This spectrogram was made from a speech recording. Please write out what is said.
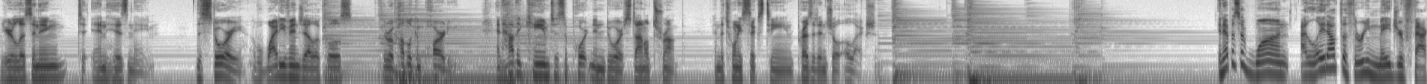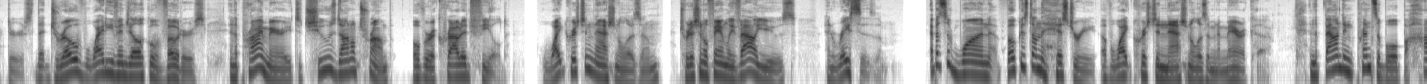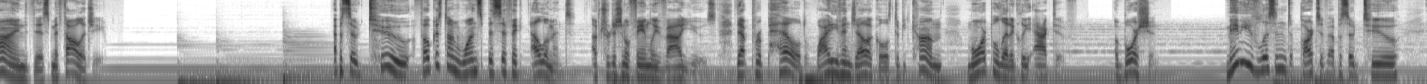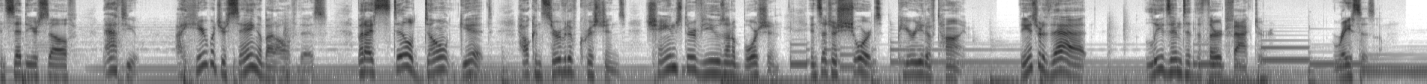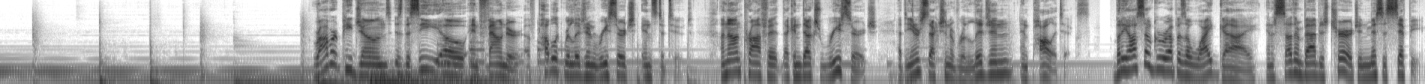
You're listening to In His Name, the story of white evangelicals, the Republican Party, and how they came to support and endorse Donald Trump in the 2016 presidential election. In episode one, I laid out the three major factors that drove white evangelical voters in the primary to choose Donald Trump over a crowded field white Christian nationalism, traditional family values, and racism. Episode 1 focused on the history of white Christian nationalism in America and the founding principle behind this mythology. Episode 2 focused on one specific element of traditional family values that propelled white evangelicals to become more politically active abortion. Maybe you've listened to parts of episode 2 and said to yourself, Matthew, I hear what you're saying about all of this, but I still don't get how conservative Christians change their views on abortion in such a short period of time. The answer to that leads into the third factor racism. Robert P. Jones is the CEO and founder of Public Religion Research Institute, a nonprofit that conducts research at the intersection of religion and politics. But he also grew up as a white guy in a Southern Baptist church in Mississippi.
